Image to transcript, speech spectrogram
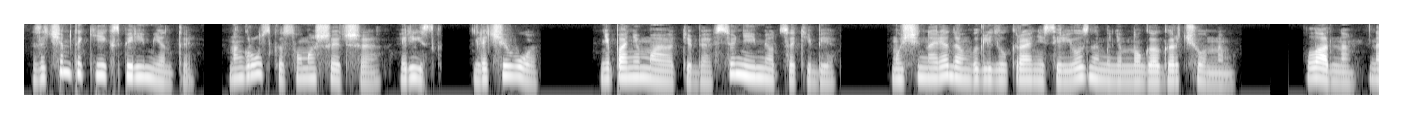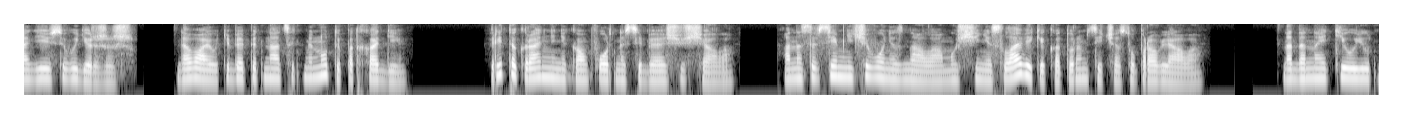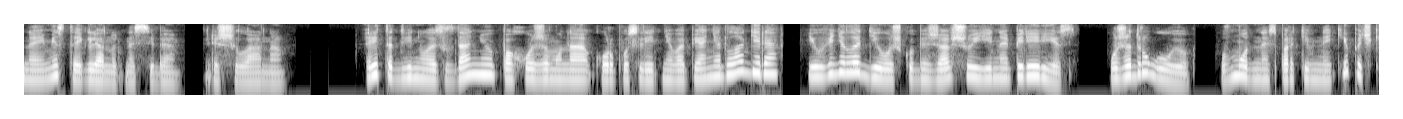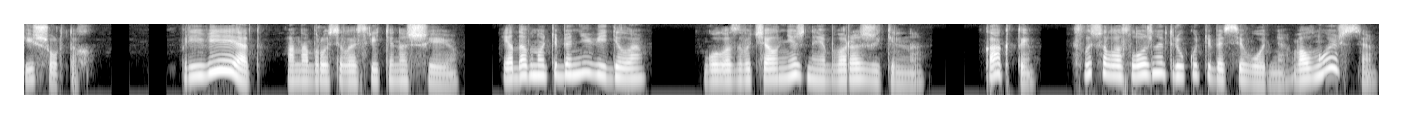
Зачем такие эксперименты? Нагрузка сумасшедшая. Риск. Для чего? Не понимаю тебя. Все не имется тебе». Мужчина рядом выглядел крайне серьезным и немного огорченным. «Ладно, надеюсь, выдержишь. Давай, у тебя 15 минут и подходи. Рита крайне некомфортно себя ощущала. Она совсем ничего не знала о мужчине Славике, которым сейчас управляла. «Надо найти уютное место и глянуть на себя», – решила она. Рита двинулась к зданию, похожему на корпус летнего пионерлагеря, и увидела девушку, бежавшую ей на перерез, уже другую, в модной спортивной кепочке и шортах. «Привет!» – она бросилась Рите на шею. «Я давно тебя не видела». Голос звучал нежно и обворожительно. «Как ты? Слышала, сложный трюк у тебя сегодня. Волнуешься?»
